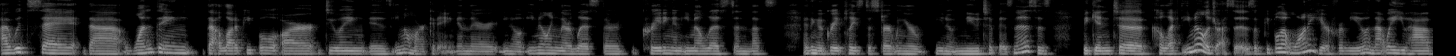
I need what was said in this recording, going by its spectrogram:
I would say that one thing that a lot of people are doing is email marketing and they're, you know, emailing their list, they're creating an email list and that's I think a great place to start when you're, you know, new to business is begin to collect email addresses of people that want to hear from you and that way you have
